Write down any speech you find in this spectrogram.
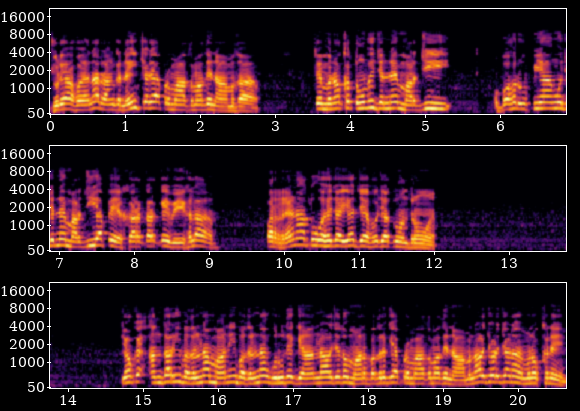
ਜੁੜਿਆ ਹੋਇਆ ਨਾ, ਰੰਗ ਨਹੀਂ ਚੜਿਆ ਪਰਮਾਤਮਾ ਦੇ ਨਾਮ ਦਾ ਤੇ ਮਨੁੱਖ ਤੂੰ ਵੀ ਜਿੰਨੇ ਮਰਜ਼ੀ ਬਹੁ ਰੂਪੀਆਂ ਨੂੰ ਜਿੰਨੇ ਮਰਜ਼ੀ ਆ ਭੇਖ ਕਰ ਕਰਕੇ ਵੇਖ ਲਾ। ਪਰ ਰਹਿਣਾ ਤੂੰ ਇਹੋ ਜਿਹਾ ਹੀ ਆ ਜਿਹੋ ਜਿਹਾ ਤੂੰ ਅੰਦਰੋਂ ਆ। ਕਿਉਂਕਿ ਅੰਦਰ ਹੀ ਬਦਲਣਾ, ਮਨ ਹੀ ਬਦਲਣਾ, ਗੁਰੂ ਦੇ ਗਿਆਨ ਨਾਲ ਜਦੋਂ ਮਨ ਬਦਲ ਗਿਆ, ਪ੍ਰਮਾਤਮਾ ਦੇ ਨਾਮ ਨਾਲ ਜੁੜ ਜਾਣਾ ਮਨੁੱਖ ਨੇ।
